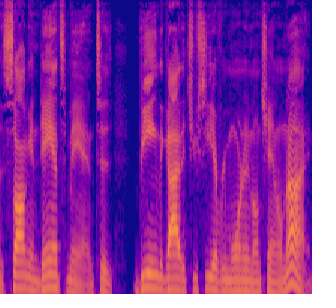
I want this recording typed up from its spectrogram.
a song and dance man to being the guy that you see every morning on Channel 9.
